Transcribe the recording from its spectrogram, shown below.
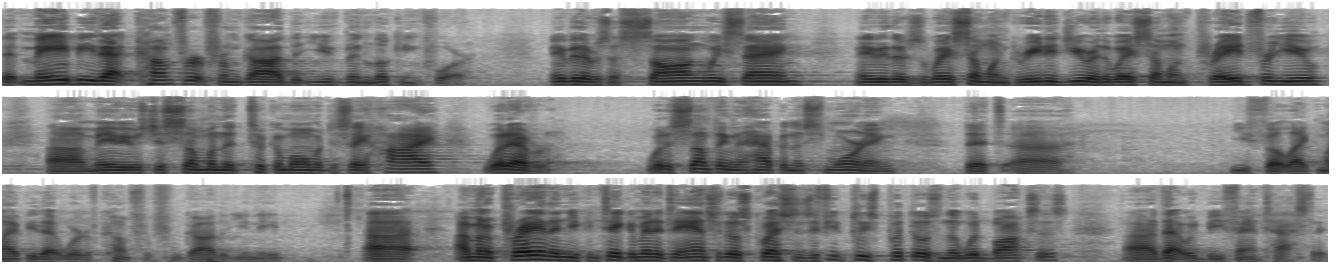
that may be that comfort from God that you've been looking for? Maybe there was a song we sang. Maybe there's the way someone greeted you or the way someone prayed for you. Uh, maybe it was just someone that took a moment to say hi, whatever. What is something that happened this morning that, uh, you felt like might be that word of comfort from God that you need. Uh, I'm going to pray, and then you can take a minute to answer those questions. If you'd please put those in the wood boxes, uh, that would be fantastic.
